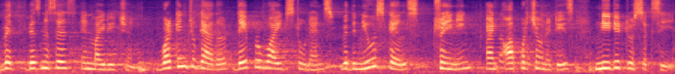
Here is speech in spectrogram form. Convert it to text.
with businesses in my region. Working together, they provide students with the new skills, training, and opportunities needed to succeed.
